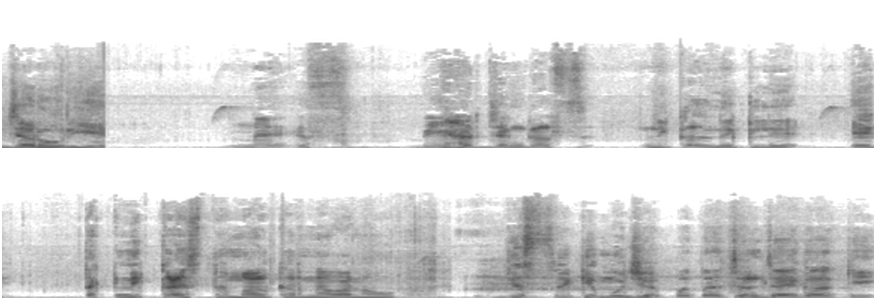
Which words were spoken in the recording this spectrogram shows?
ज़रूरी है। मैं इस बेहद जंगल से निकलने के लिए एक तकनीक का इस्तेमाल करने वाला हूँ, जिससे कि मुझे पता चल जाएगा कि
